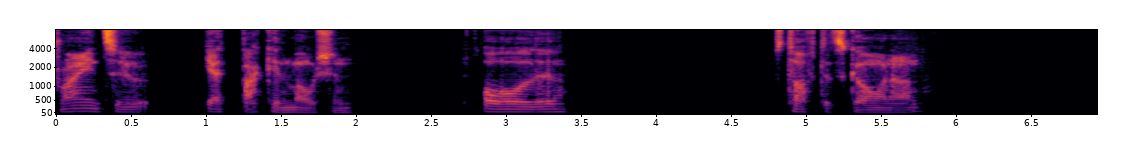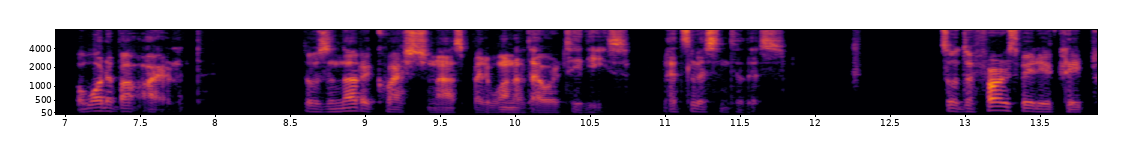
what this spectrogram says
trying to get back in motion all the stuff that's going on. But what about Ireland? There was another question asked by one of our TDs. Let's listen to this. So the first video clip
